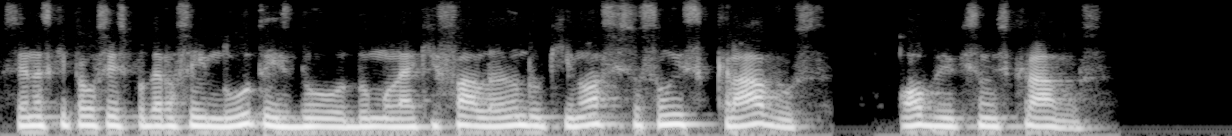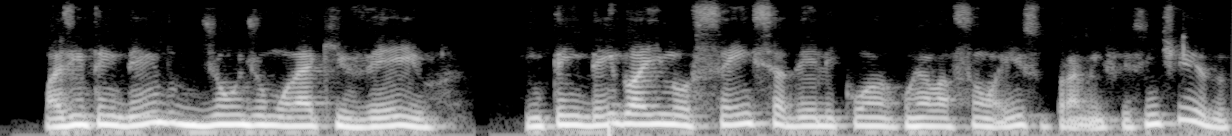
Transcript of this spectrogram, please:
Cenas que para vocês puderam ser inúteis do, do moleque falando que, nossa, isso são escravos. Óbvio que são escravos. Mas entendendo de onde o moleque veio, entendendo a inocência dele com, a- com relação a isso, para mim fez sentido.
